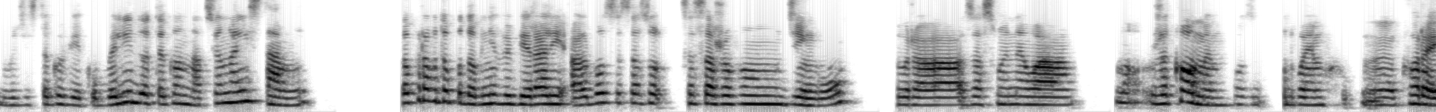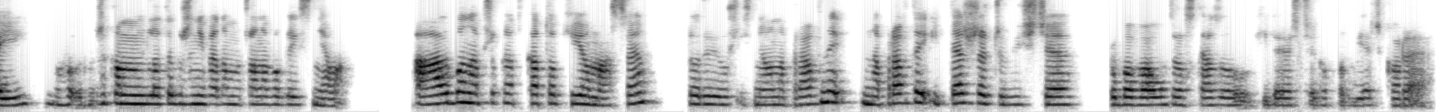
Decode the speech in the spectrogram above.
XX wieku byli do tego nacjonalistami, to prawdopodobnie wybierali albo cesarzową Jingu, która zasłynęła no, rzekomym podbojem Korei, rzekomym dlatego, że nie wiadomo, czy ona w ogóle istniała, albo na przykład Kato Kiyomase, który już istniał naprawdę, naprawdę i też rzeczywiście próbował z rozkazu Hideyoshiego podbijać Koreę.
